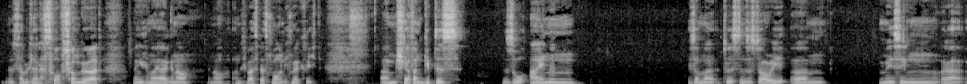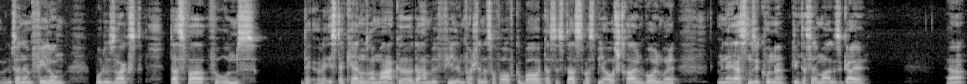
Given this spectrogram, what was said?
Das habe ich leider so oft schon gehört. denke ich immer, ja, genau, genau. Und ich weiß, wer es morgen nicht mehr kriegt. Ähm, Stefan, gibt es so einen, ich sag mal, Twist in the Story ähm, mäßigen, oder gibt es eine Empfehlung, wo du sagst, das war für uns der, oder ist der Kern unserer Marke, da haben wir viel im Verständnis drauf aufgebaut, das ist das, was wir ausstrahlen wollen, weil in der ersten Sekunde klingt das ja immer alles geil. Ja,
